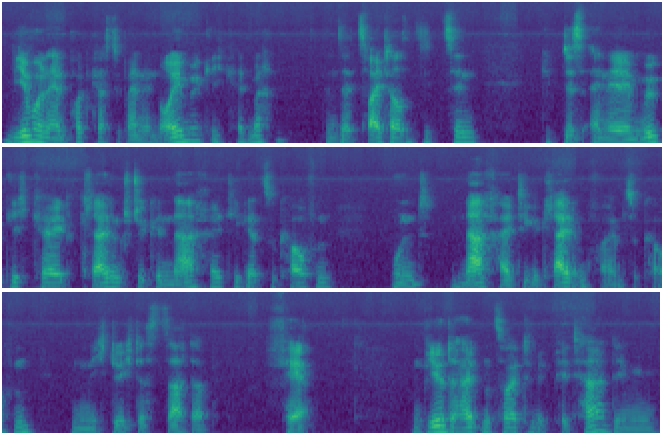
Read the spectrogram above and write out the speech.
wir wollen einen Podcast über eine neue Möglichkeit machen. Denn seit 2017 gibt es eine Möglichkeit, Kleidungsstücke nachhaltiger zu kaufen und nachhaltige Kleidung vor allem zu kaufen, nämlich durch das Startup Fair. Und wir unterhalten uns heute mit Peter, dem,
